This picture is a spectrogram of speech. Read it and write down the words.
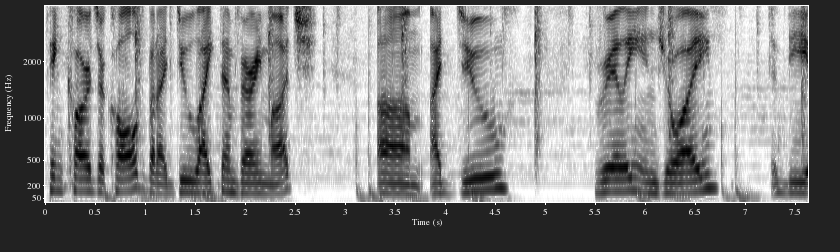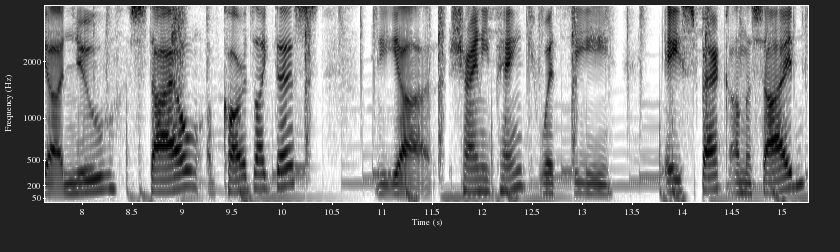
pink cards are called, but I do like them very much. Um, I do really enjoy the uh, new style of cards like this. The uh, shiny pink with the ACE SPEC on the side.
